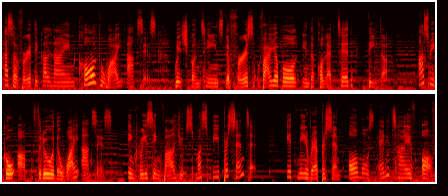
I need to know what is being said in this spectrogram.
has a vertical line called y-axis, which contains the first variable in the collected data. As we go up through the y-axis, increasing values must be presented. It may represent almost any type of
